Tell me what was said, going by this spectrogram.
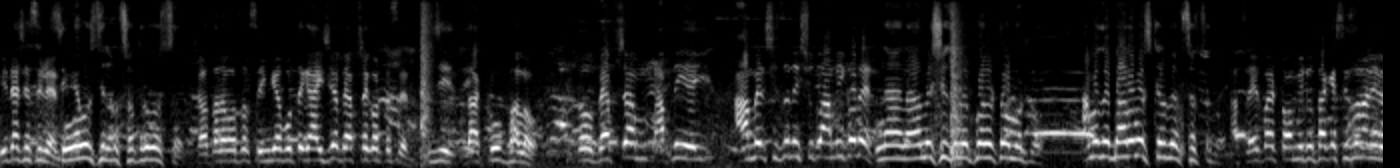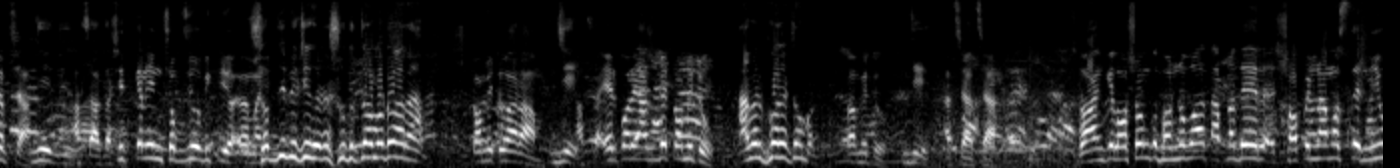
বিদেশে ছিলেন? সিঙ্গাপুর ছিলাম সতেরো বছর। সতেরো বছর সিঙ্গাপুর থেকে আইসে ব্যবসা করতেছেন? জি। তা খুব ভালো। তো ব্যবসা আপনি এই আমের সিজনে শুধু আমি করেন? না না আমি সিজনের পরে টমেটো। আমাদের বারো মাসকার ব্যবসা চলে। আচ্ছা এরপরে টমেটো থাকে সিজনালি ব্যবসা? জি, জি। আচ্ছা আচ্ছা শীতকালীন সবজিও বিক্রি হয়, মানে সবজি বিক্রি করে শুধু টমেটো আর আম। টমেটো আর আম। জি। আচ্ছা এরপরে আসবে টমেটো? আমের পরে টমেটো। টমেটো? জি। আচ্ছা আচ্ছা। তো আঙ্কেল অসংখ্য ধন্যবাদ। আপনাদের শপের নাম হচ্ছে নিউ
